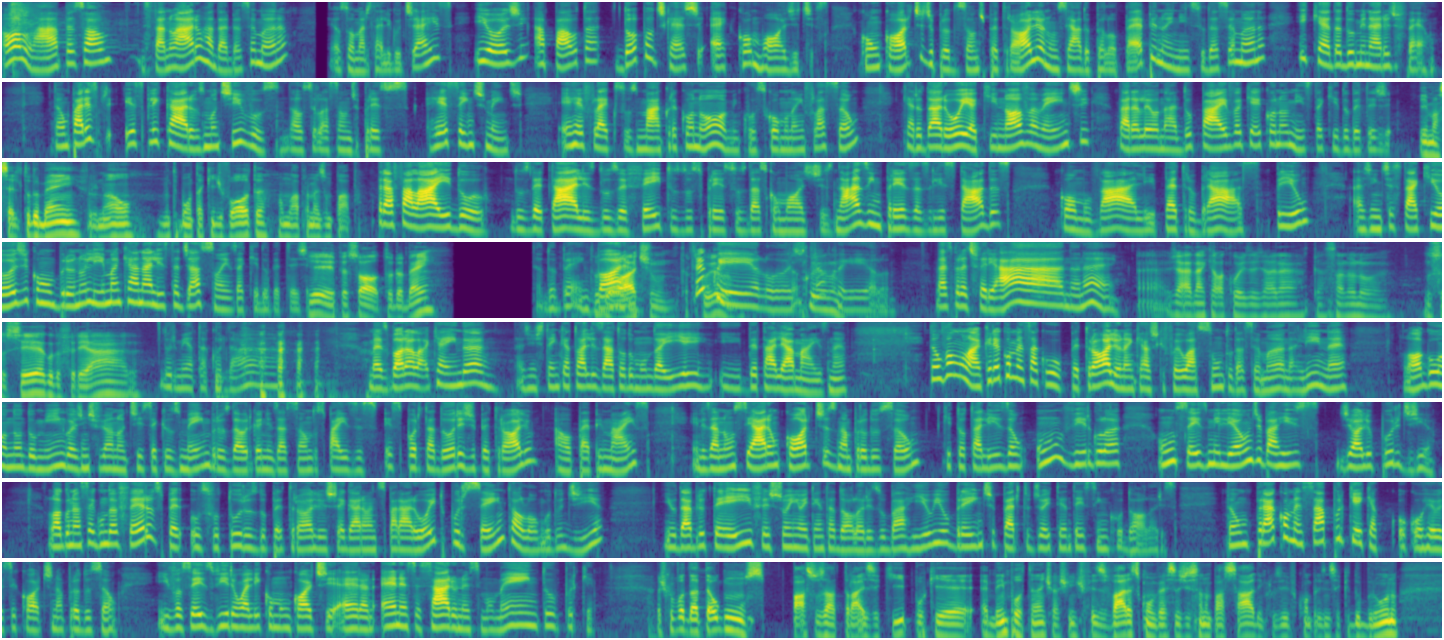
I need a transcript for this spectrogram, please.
Olá, pessoal! Está no ar o Radar da Semana. Eu sou Marcele Gutierrez e hoje a pauta do podcast é commodities, com o corte de produção de petróleo anunciado pelo OPEP no início da semana e queda do minério de ferro. Então, para explicar os motivos da oscilação de preços recentemente e reflexos macroeconômicos, como na inflação, quero dar oi aqui novamente para Leonardo Paiva, que é economista aqui do BTG. E aí, Marcelo, tudo bem? Brunão, muito bom estar aqui de volta. Vamos lá para mais um papo. Para falar aí do, dos detalhes, dos efeitos dos preços das commodities nas empresas listadas, como Vale, Petrobras, Prio, a gente está aqui hoje com o Bruno Lima, que é analista de ações aqui do BTG. E aí, pessoal, tudo bem? Tudo bem, tudo bora? ótimo, tranquilo. Tranquilo hoje, tranquilo. tranquilo. Véspera de feriado, né? É, já naquela coisa, já, né? Pensando no, no sossego do feriado. Dormir até acordar. Mas bora lá, que ainda a gente tem que atualizar todo mundo aí e, e detalhar mais, né? Então vamos lá, queria começar com o petróleo, né? Que acho que foi o assunto da semana ali, né? Logo no domingo, a gente viu a notícia que os membros da Organização dos Países Exportadores de Petróleo, a OPEP+, eles anunciaram cortes na produção que totalizam 1,16 milhão de barris de óleo por dia. Logo na segunda-feira, os, os, futuros do petróleo chegaram a disparar 8% ao longo do dia, e o WTI fechou em 80 dólares o barril e o Brent perto de 85 dólares. Então, para começar, por que, que ocorreu esse corte na produção? E vocês viram ali como um corte era, é necessário nesse momento? Por quê? Acho que eu vou dar até alguns passos atrás aqui, porque é, é bem importante. Acho que a gente fez várias conversas disso ano passado, inclusive com a presença aqui do Bruno,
